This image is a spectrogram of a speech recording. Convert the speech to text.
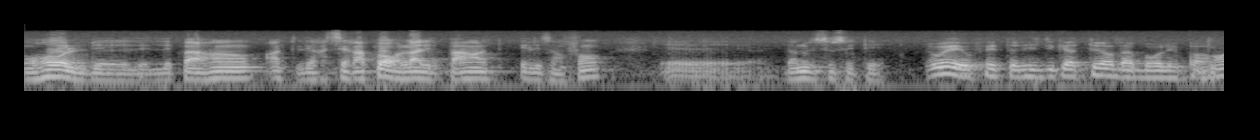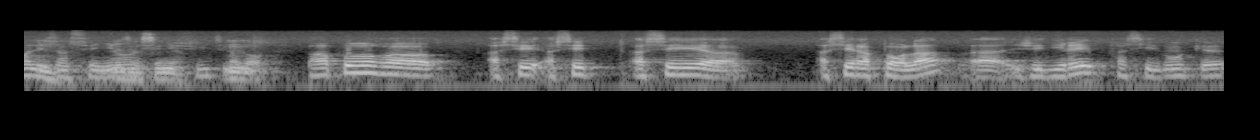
au rôle des parents, entre ces rapports-là, les parents et les enfants euh, dans notre société? Oui, au fait, l'éducateur d'abord, les parents, les enseignants. Les enseignants. Mm. par rapport euh, à ces, à ces, à ces, à ces rapports-là, je dirais facilement que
